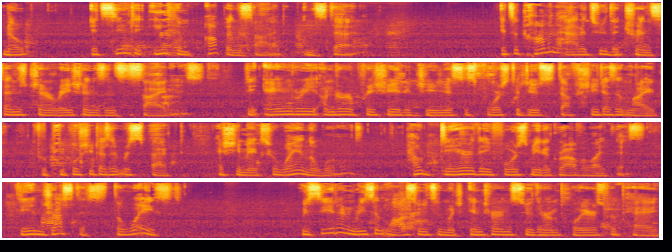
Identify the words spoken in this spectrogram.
Nope, it seemed to eat him up inside instead. It's a common attitude that transcends generations and societies. The angry, underappreciated genius is forced to do stuff she doesn't like for people she doesn't respect as she makes her way in the world. How dare they force me to grovel like this? The injustice, the waste. We see it in recent lawsuits in which interns sue their employers for pay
